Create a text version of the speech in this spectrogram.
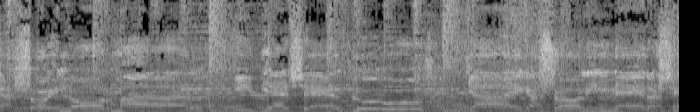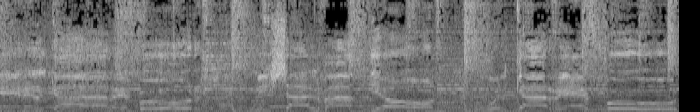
gasoil normal y diésel plus. Ya hay gasolineras en el Carrefour, mi salvación fue el Carrefour.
